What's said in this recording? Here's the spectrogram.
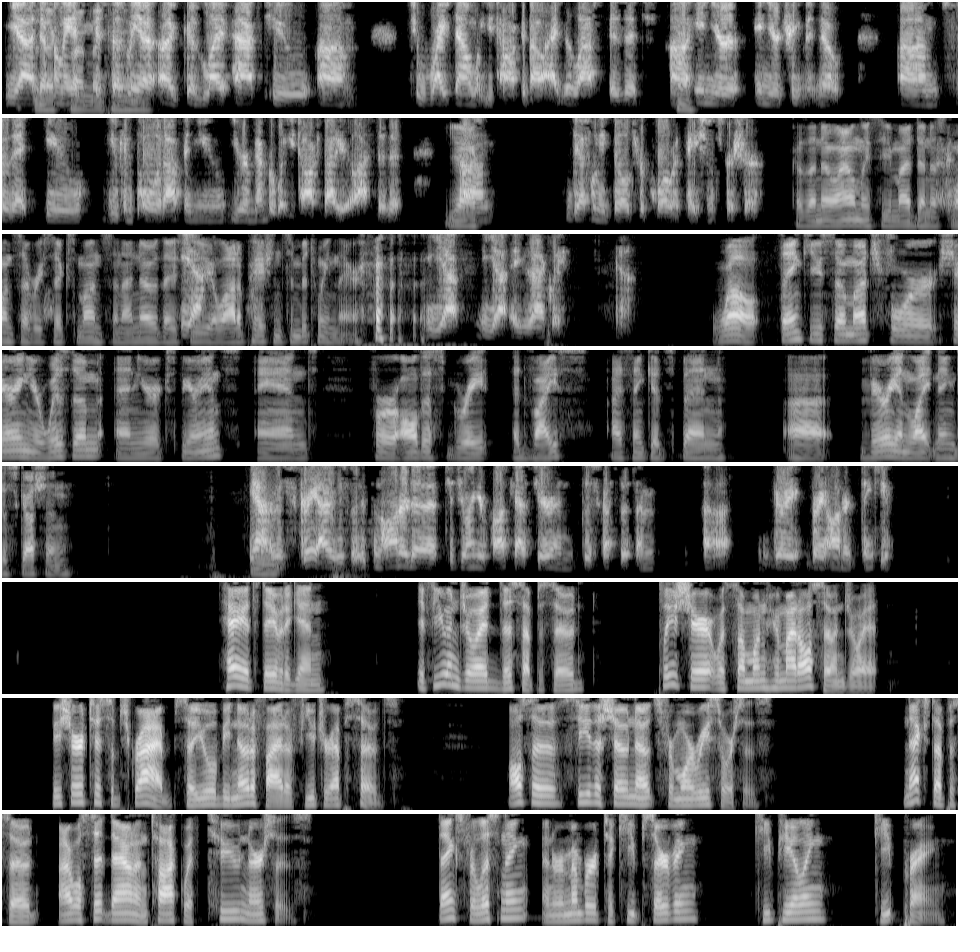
Yeah, definitely. time It's, they it's definitely a, a good life hack to um, to write down what you talked about at your last visit uh, Huh. in your in your treatment note, um, so that you you can pull it up and you you remember what you talked about at your last visit. Yeah, Um, definitely builds rapport with patients for sure. because I know I only see my dentist once every six months, and I know they see Yeah. a lot of patients in between there. Yeah, yeah, exactly. Yeah. Well, thank you so much for sharing your wisdom and your experience and for all this great advice. I think it's been a very enlightening discussion. Yeah, it's great. I was, it's an honor to to join your podcast here and discuss this. I'm uh, very very honored. Thank you. Hey, it's David again. If you enjoyed this episode, please share it with someone who might also enjoy it. Be sure to subscribe so you will be notified of future episodes. Also, see the show notes for more resources. Next episode, I will sit down and talk with two nurses. Thanks for listening, and remember to keep serving, keep healing, keep praying.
